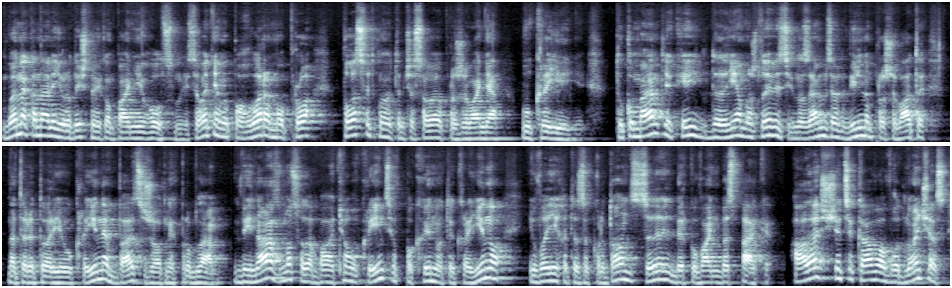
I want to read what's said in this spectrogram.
Ви на каналі юридичної компанії Олсон. І сьогодні ми поговоримо про посвідку на тимчасове проживання в Україні. Документ, який дає можливість іноземцям вільно проживати на території України без жодних проблем. Війна змусила багатьох українців покинути країну і виїхати за кордон з міркувань безпеки. Але що цікаво, водночас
